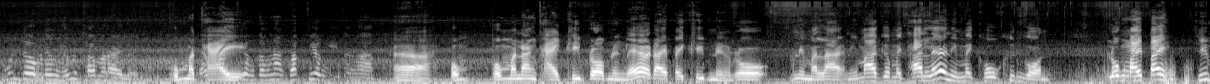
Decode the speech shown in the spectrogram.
เหมือนเดิมเลยไม่เห็นมันทำอะไรเลย ผมมาถ่ายเที่ยงต้องนั่งพักเที่ยงอีกต่างหากอ่าผมผมมานั่งถ่ายคลิปรอบหนึ่งแล้วได้ไปคลิปหนึ่งโรนี่มาลากนี่มาเกือบไม่ทันแล้วนี่ไม่โคขึ้นก่อน ลงไหมไปชิม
